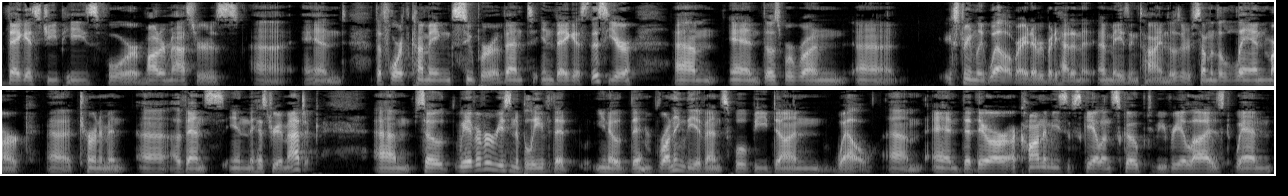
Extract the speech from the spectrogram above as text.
Vegas GPs for Modern Masters uh, and the forthcoming Super event in Vegas this year. Um, and those were run uh, extremely well, right? Everybody had an amazing time. Those are some of the landmark uh, tournament events in the history of Magic. Um, so we have every reason to believe that you know them running the events will be done well, um, and that there are economies of scale and scope to be realized when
